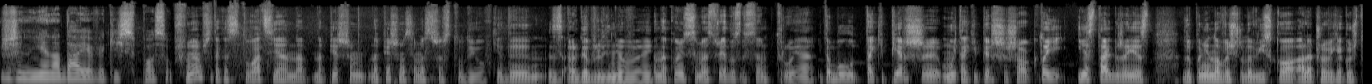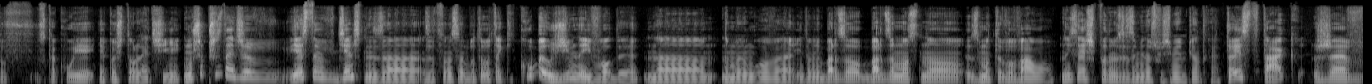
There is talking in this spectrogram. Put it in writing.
że się nie nadaje w jakiś sposób. Przypomniała mi się taka sytuacja na, na, pierwszym, na pierwszym semestrze studiów, kiedy z algebry liniowej na koniec semestru ja dostałem trójkę i to był taki pierwszy, mój taki pierwszy szok. To jest tak, że jest zupełnie nowe środowisko, ale człowiek jakoś to wskakuje, jakoś to leci. Muszę przyznać, że ja jestem wdzięczny za, za ten sen, bo to był taki kubeł zimnej wody na, na moją głowę i to mnie bardzo, bardzo mocno zmotywowało. No i ja się potem ze egzaminu oczywiście miałem piątkę. To jest tak, że w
